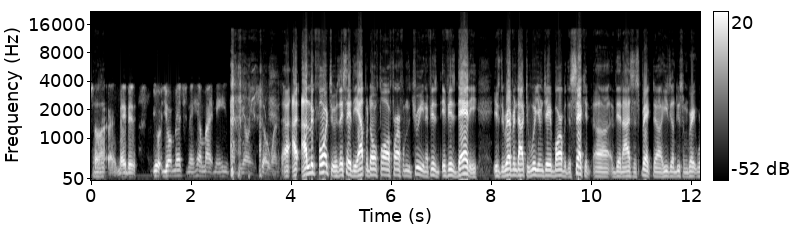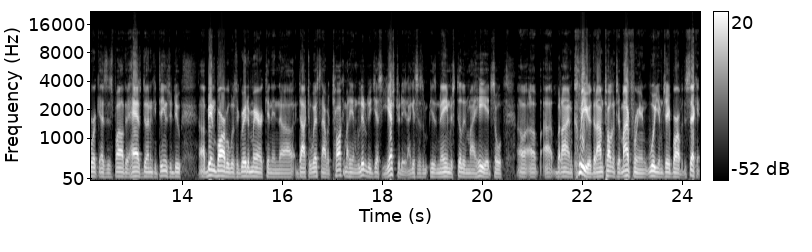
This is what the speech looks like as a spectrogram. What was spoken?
So uh, maybe your, your mentioning him might mean he's going to be on your show one day. I, I look forward to it. As they say, the apple don't fall far from the tree. And if his if his daddy is the Reverend Dr. William J. Barber II, uh, then I suspect uh, he's going to do some great work as his father has done and continues to do. Uh, ben Barber was a great American, and uh, Dr. West and I were talking about him literally just yesterday. And I guess his, his name is still in my head. So, uh, uh, uh, but I'm clear that I'm talking to my friend William J. Barber II.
